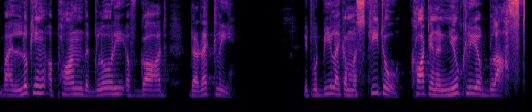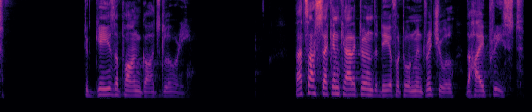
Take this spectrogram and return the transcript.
by looking upon the glory of God directly. It would be like a mosquito caught in a nuclear blast to gaze upon God's glory. That's our second character in the Day of Atonement ritual, the high priest.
